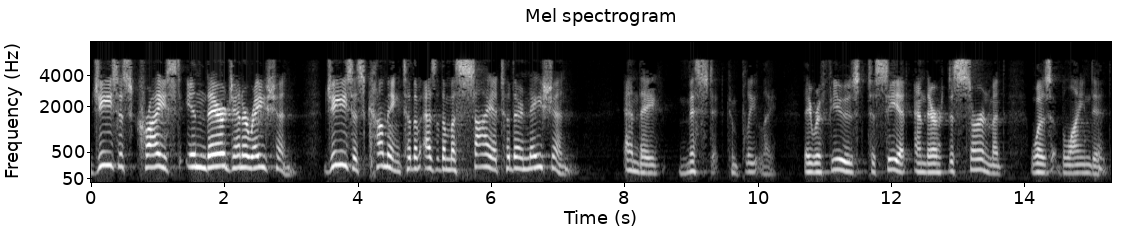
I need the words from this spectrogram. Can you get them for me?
Jesus Christ in their generation. Jesus coming to them as the Messiah to their nation. And they missed it completely. They refused to see it, and their discernment was blinded.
